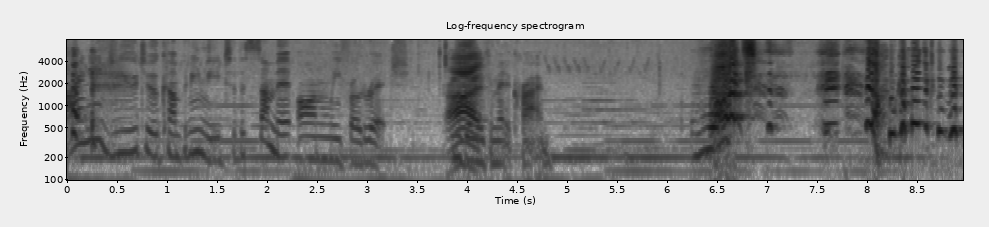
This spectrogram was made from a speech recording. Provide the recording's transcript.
I need you to accompany me to the summit on Leaf Road Ridge. I'm going to commit a crime. What? I'm going to commit.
